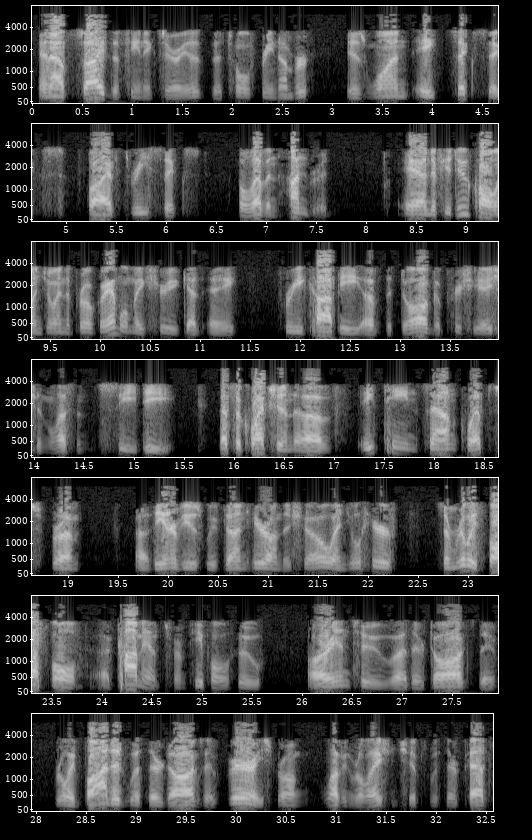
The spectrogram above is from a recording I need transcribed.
And outside the Phoenix area, the toll-free number is 1-866-536-1100. And if you do call and join the program, we'll make sure you get a free copy of the Dog Appreciation Lesson CD. That's a collection of 18 sound clips from uh, the interviews we've done here on the show, and you'll hear some really thoughtful uh, comments from people who are into uh, their dogs. They've really bonded with their dogs. They have very strong, loving relationships with their pets.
